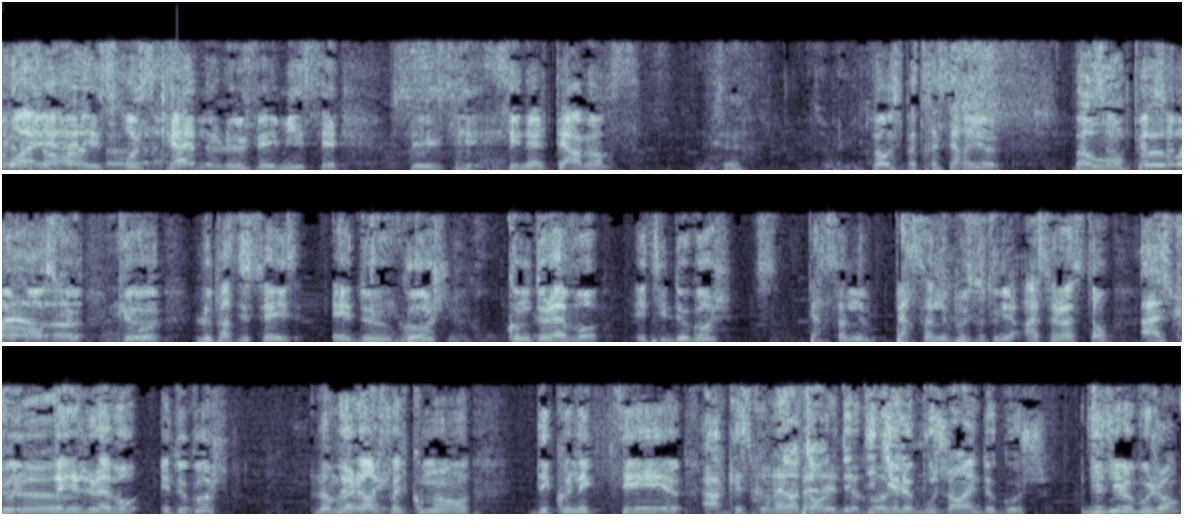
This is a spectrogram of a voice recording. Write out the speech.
Royal, et Strauss-Kahn, le FMI, c'est c'est une alternance. Non, c'est pas très sérieux. Bah personne, on personne ne pense que, euh, le Parti socialiste est de gauche, comme Delavaux est-il de gauche? personne, ne, personne ne peut soutenir un seul instant ah, ce que. Daniel Delaveau est de gauche. Non, mais Ou alors, il faut être comment déconnecté. Euh. Alors, qu'est-ce qu'on appelle non, attends, Didier est de gauche. Didier Lebougeant,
